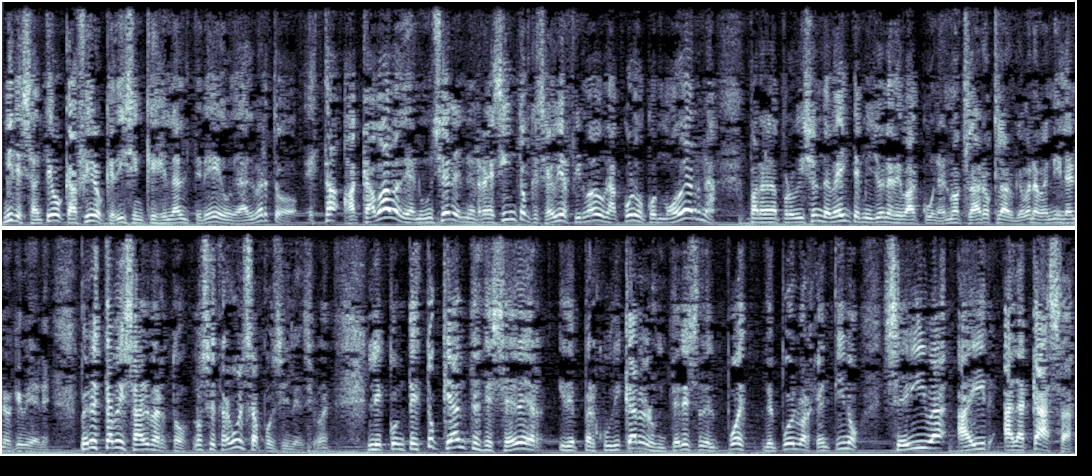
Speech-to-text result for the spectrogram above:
Mire, Santiago Cafiero, que dicen que es el alter ego de Alberto, está, acababa de anunciar en el recinto que se había firmado un acuerdo con Moderna para la provisión de 20 millones de vacunas. No aclaró, claro, que van a venir el año que viene. Pero esta vez Alberto no se tragó el sapo en silencio. ¿eh? Le contestó que antes de ceder y de perjudicar a los intereses del, del pueblo argentino, se iba a ir a la casa.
